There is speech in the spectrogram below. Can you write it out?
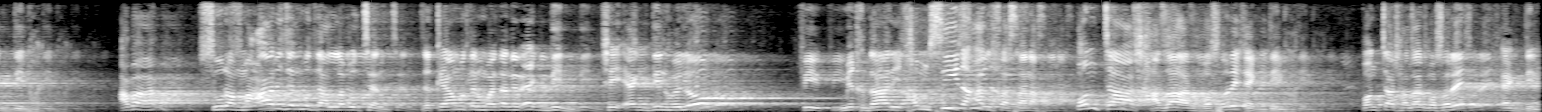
একদিন হয়। আবার সুরা মারিজের মধ্যে আল্লাহ বলছেন যে কেয়ামতের ময়দানের একদিন, সেই একদিন হইল পঞ্চাশ হাজার বছরে একদিন পঞ্চাশ হাজার বছরে একদিন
